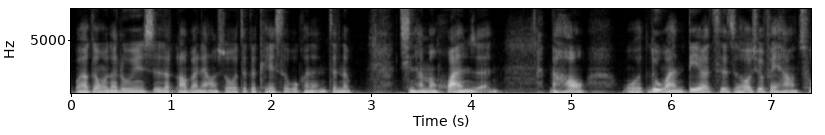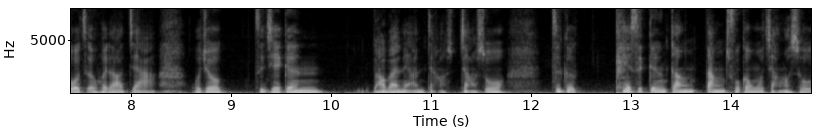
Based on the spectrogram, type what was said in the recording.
我要跟我的录音室的老板娘说，这个 case 我可能真的请他们换人。然后我录完第二次之后，就非常挫折，回到家我就直接跟老板娘讲讲说这个。Case 跟刚当初跟我讲的时候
